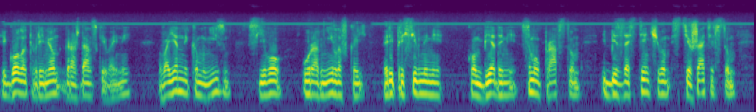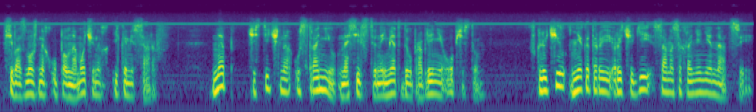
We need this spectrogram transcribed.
и голод времен гражданской войны, военный коммунизм с его уравниловкой, репрессивными комбедами, самоуправством и беззастенчивым стяжательством всевозможных уполномоченных и комиссаров. НЭП частично устранил насильственные методы управления обществом, включил некоторые рычаги самосохранения нации,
